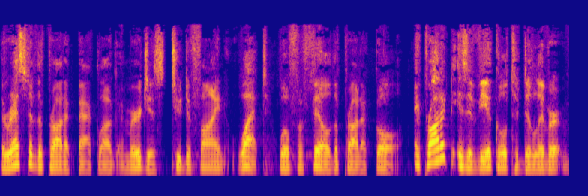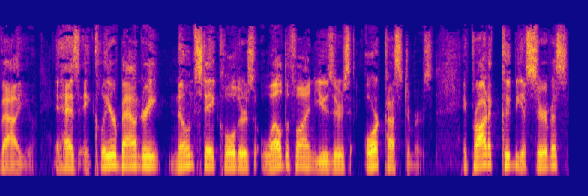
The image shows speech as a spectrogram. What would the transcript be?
The rest of the product backlog emerges to define what will fulfill the product goal. A product is a vehicle to deliver value. It has a clear boundary, known stakeholders, well defined users, or customers. A product could be a service,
